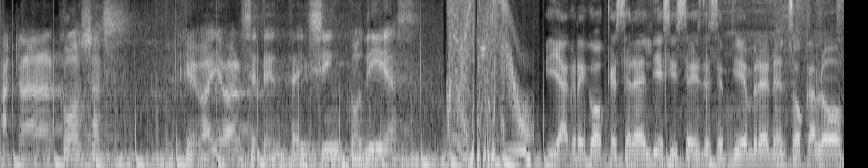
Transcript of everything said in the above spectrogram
aclarar cosas que va a llevar 75 días. Y agregó que será el 16 de septiembre en el Zócalo,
